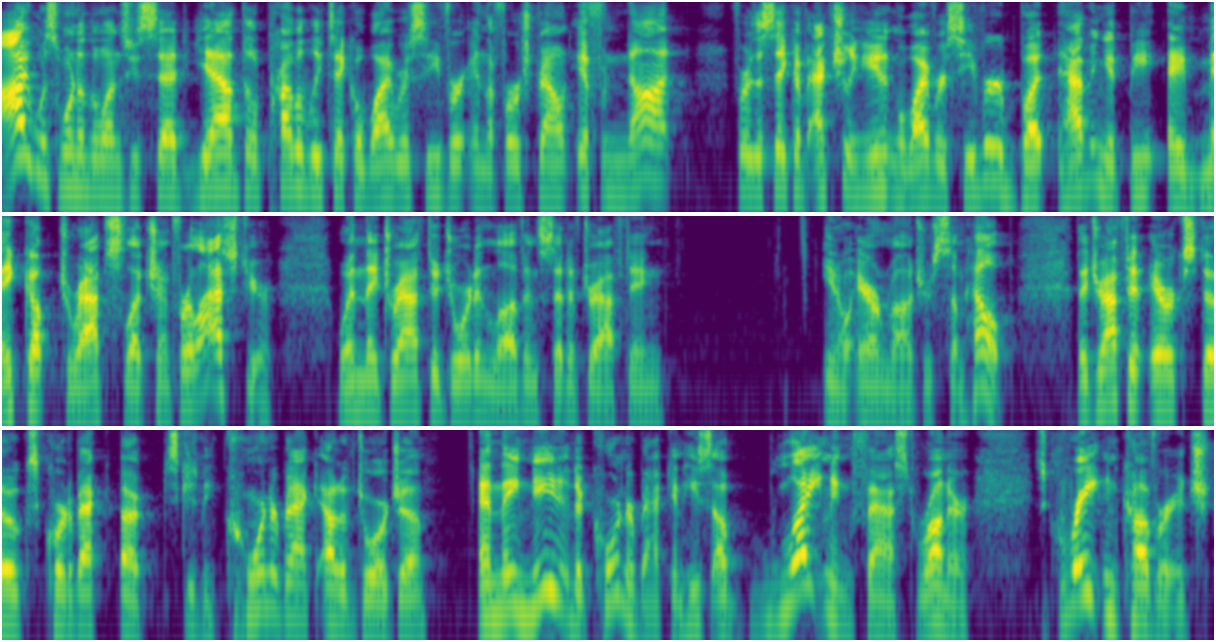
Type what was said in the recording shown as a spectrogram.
I was one of the ones who said, yeah, they'll probably take a wide receiver in the first round, if not for the sake of actually needing a wide receiver, but having it be a makeup draft selection for last year when they drafted Jordan Love instead of drafting, you know, Aaron Rodgers some help. They drafted Eric Stokes, quarterback, uh, excuse me, cornerback out of Georgia and they needed a cornerback, and he's a lightning fast runner. He's great in coverage.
